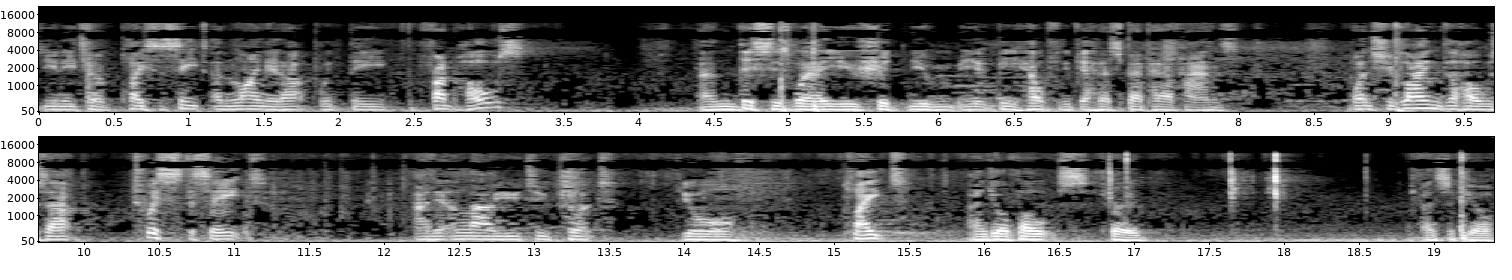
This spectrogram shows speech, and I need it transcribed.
you need to place the seat and line it up with the front holes. And this is where you should you you'd be helpful if you had a spare pair of hands. Once you've lined the holes up twist the seat and it'll allow you to put your plate and your bolts through and secure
